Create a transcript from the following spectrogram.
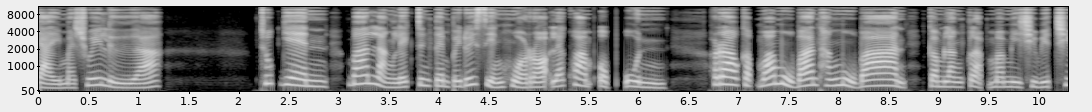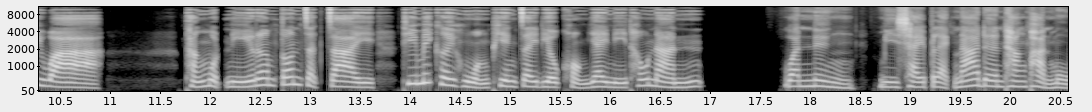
หญ่ ๆ มาช่วยเหลือ ทุกเย็น บ้านหลังเล็กจึงเต็มไปด้วยเสียงหัวเราะและความอบอุ่น ราวกับว่าหมู่บ้านทั้งหมู่บ้านกำลังกลับมามีชีวิตชีวา ทั้งหมดนี้เริ่มต้นจากใจที่ไม่เคยห่วงเพียงใจเดียวของยายนี้เท่านั้น วันหนึ่ง มีชายแปลกหน้าเดินทางผ่านหมู่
